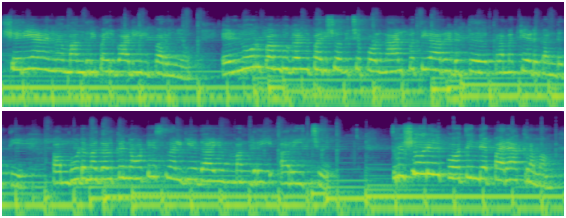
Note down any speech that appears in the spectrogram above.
ശരിയാണെന്ന് മന്ത്രി പരിപാടിയിൽ പറഞ്ഞു. എഴുന്നൂറ് പമ്പുകൾ പരിശോധിച്ചപ്പോൾ നാൽപ്പത്തിയാറിടത്ത് ക്രമക്കേട് കണ്ടെത്തി. പമ്പുടമകൾക്ക് നോട്ടീസ് നൽകിയതായും മന്ത്രി അറിയിച്ചു. തൃശൂരിൽ പോത്തിന്റെ പരാക്രമം.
